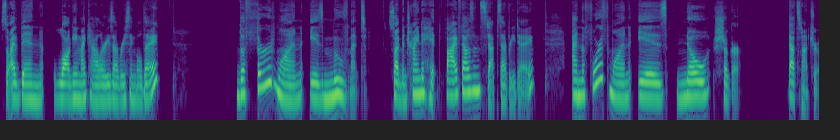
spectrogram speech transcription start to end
So I've been logging my calories every single day. The third one is movement. So I've been trying to hit 5,000 steps every day. And the fourth one is no sugar. That's not true.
